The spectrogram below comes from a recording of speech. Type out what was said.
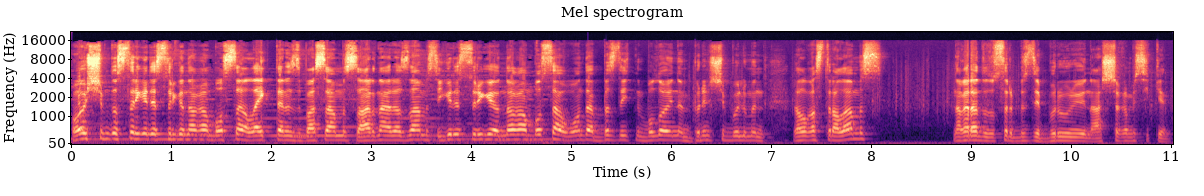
В общем достар егер де сіздерге ұнаған болса лайктарыңызды басамыз арна жазамыз. Егер де сіздерге ұнаған болса онда біз дейтін бұл ойынның бірінші бөлімін жалғастыра аламыз. Мына қараңдар достар бізде бір ойын ашық емес екен.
